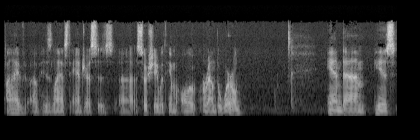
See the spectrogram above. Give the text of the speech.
five of his last addresses uh, associated with him all around the world. And um, his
